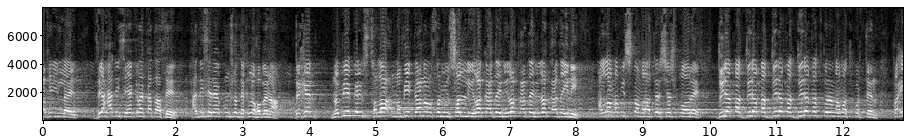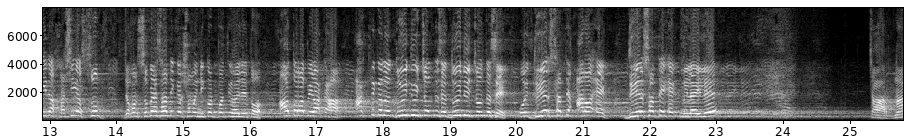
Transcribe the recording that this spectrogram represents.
আখিরিল্লাহ যে হাদিসে এক রাকাত আছে, হাদিসের এক অংশ দেখলে হবে না। দেখেন, নবী করিম সাল্লাহ নবী কানা ইউসাল্লি রাকাতাইনি রাকাতাইনি রাকাতাইনি। আল্লাহ নবী ইসলাম রাতের শেষ পরে দুই রাকাত দুই রাকাত দুই রাকাত দুই রাকাত করে নামাজ পড়তেন। ফাইদা খাসিয়া সুব যখন সুবে সাদিকের সময় নিকটবর্তী হয়ে যেত, আওতারা বিরাকা আগ থেকে তো দুই দুই চলতেছে, দুই দুই চলতেছে, ওই দুইয়ের সাথে আরও এক, দুইয়ের সাথে এক মিলাইলে চার না?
